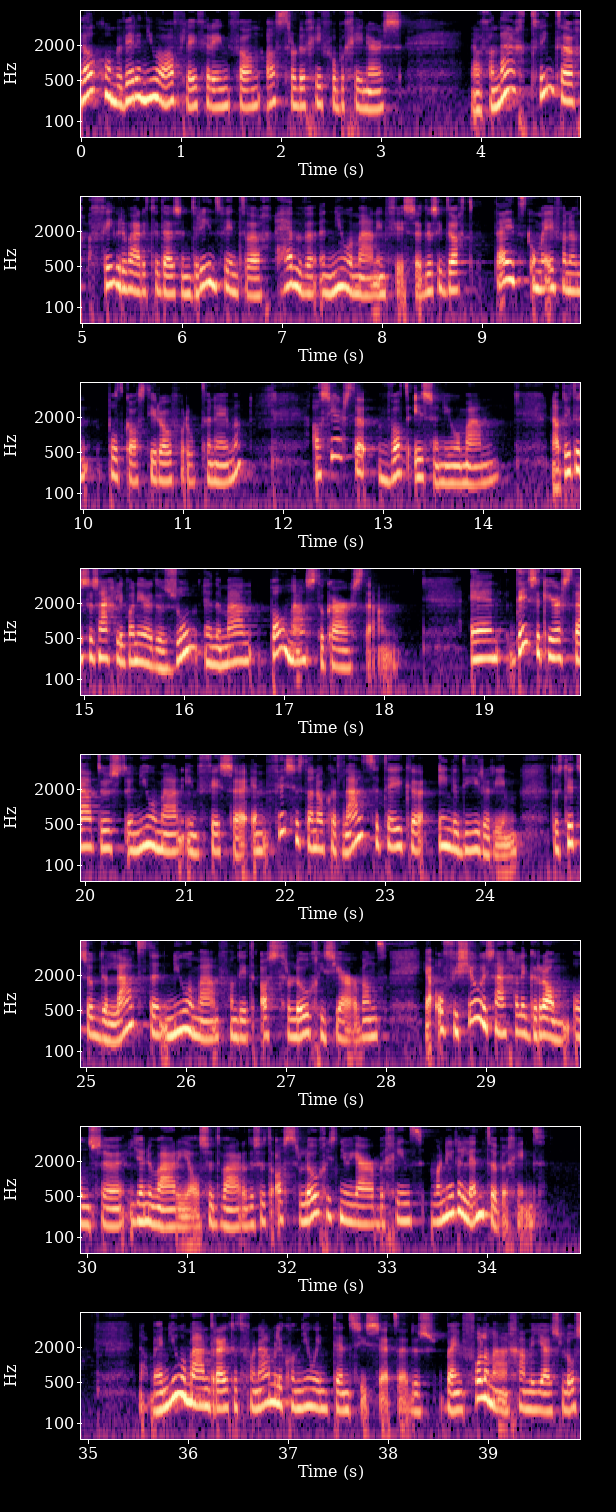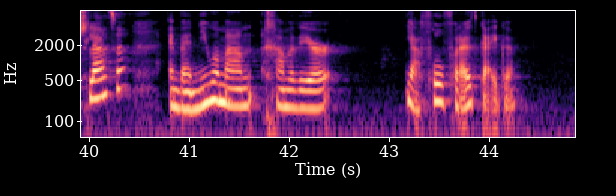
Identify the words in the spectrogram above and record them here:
welkom bij weer een nieuwe aflevering van Astrologie voor Beginners. Nou, vandaag 20 februari 2023 hebben we een nieuwe maan in vissen. Dus ik dacht, tijd om even een podcast hierover op te nemen. Als eerste, wat is een nieuwe maan? Nou, dit is dus eigenlijk wanneer de zon en de maan pal naast elkaar staan. En deze keer staat dus de nieuwe maan in vissen. En vis is dan ook het laatste teken in de dierenriem. Dus dit is ook de laatste nieuwe maan van dit astrologisch jaar. Want ja, officieel is eigenlijk Ram onze januari als het ware. Dus het astrologisch nieuwjaar begint wanneer de lente begint. Nou, bij een nieuwe maan draait het voornamelijk om nieuwe intenties zetten. Dus bij een volle maan gaan we juist loslaten. En bij een nieuwe maan gaan we weer ja, vol vooruit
